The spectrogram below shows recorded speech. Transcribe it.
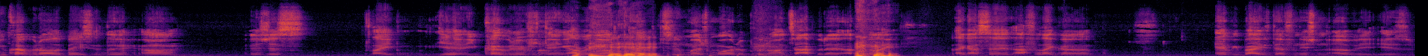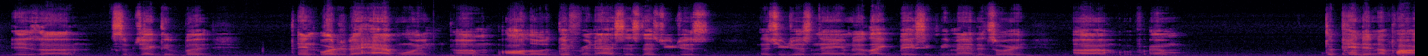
you covered all the bases there. Um, it's just like, yeah, you covered everything. I really don't have too much more to put on top of that. I feel like, like I said, I feel like uh, everybody's definition of it is is uh subjective, but in order to have one, um, all those different assets that you just that you just named are like basically mandatory. Uh, um, dependent upon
